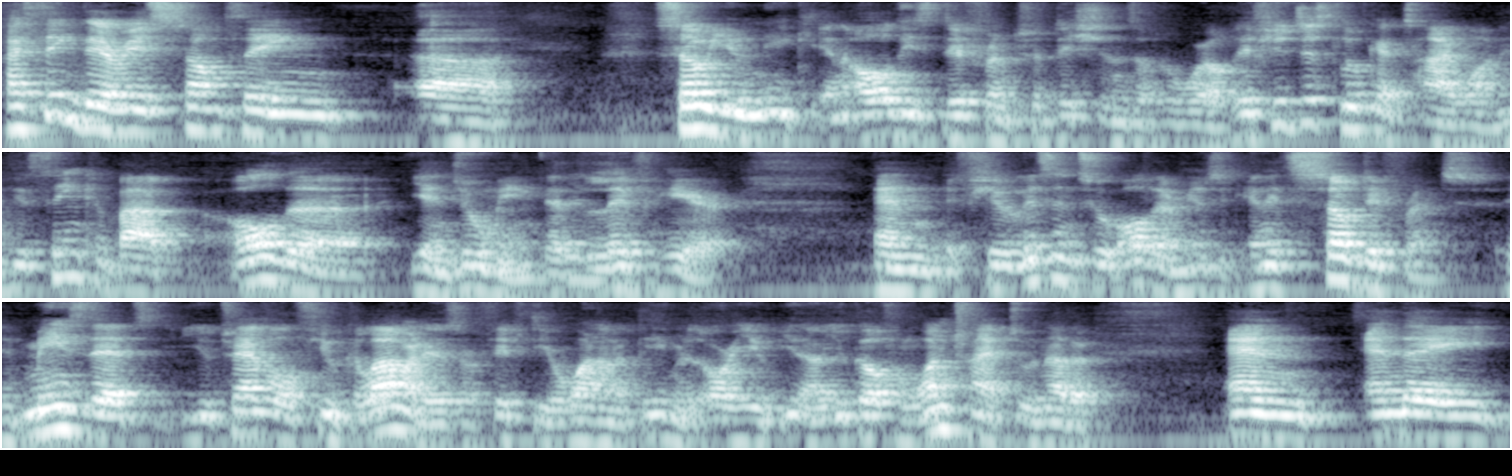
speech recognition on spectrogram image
？I think there is something uh, so unique in all these different traditions of the world. If you just look at Taiwan, if you think about all the Yanju Ming that live here. And if you listen to all their music and it's so different it means that you travel a few kilometers or 50 or 100 kilometers or you you know you go from one tribe to another. And and they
